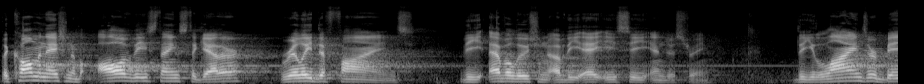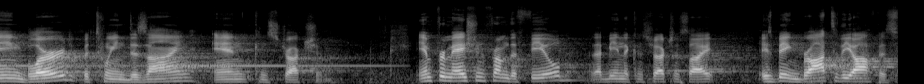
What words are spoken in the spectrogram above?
The culmination of all of these things together really defines the evolution of the AEC industry. The lines are being blurred between design and construction. Information from the field, that being the construction site, is being brought to the office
